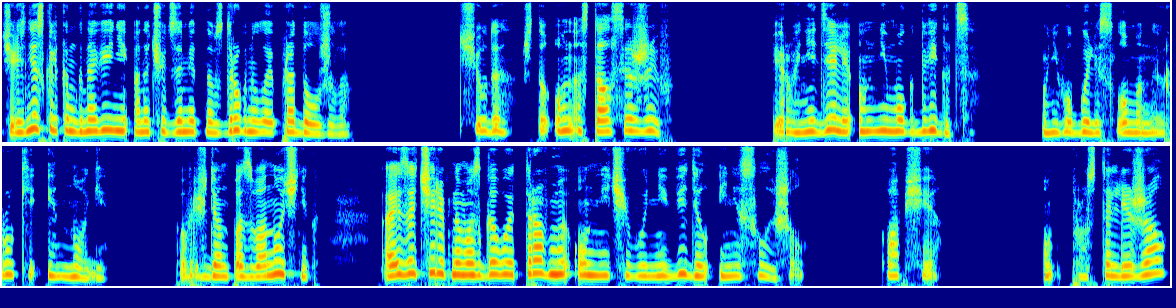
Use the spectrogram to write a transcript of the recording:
Через несколько мгновений она чуть заметно вздрогнула и продолжила. Чудо, что он остался жив. Первой неделе он не мог двигаться. У него были сломаны руки и ноги. Поврежден позвоночник, а из-за черепно-мозговой травмы он ничего не видел и не слышал. Вообще. Он просто лежал,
